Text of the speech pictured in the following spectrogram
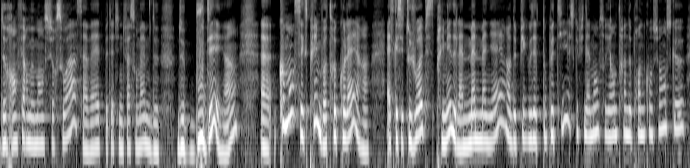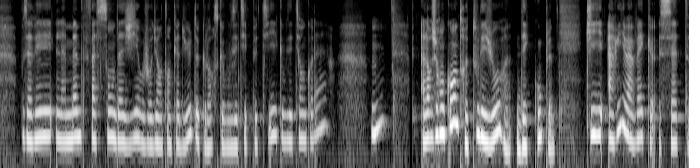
de renfermement sur soi. Ça va être peut-être une façon même de, de bouder. Hein. Euh, comment s'exprime votre colère? Est-ce que c'est toujours exprimé de la même manière depuis que vous êtes tout petit? Est-ce que finalement, vous seriez en train de prendre conscience que vous avez la même façon d'agir aujourd'hui en tant qu'adulte que lorsque vous étiez petit et que vous étiez en colère? Hmm? Alors je rencontre tous les jours des couples qui arrivent avec cette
